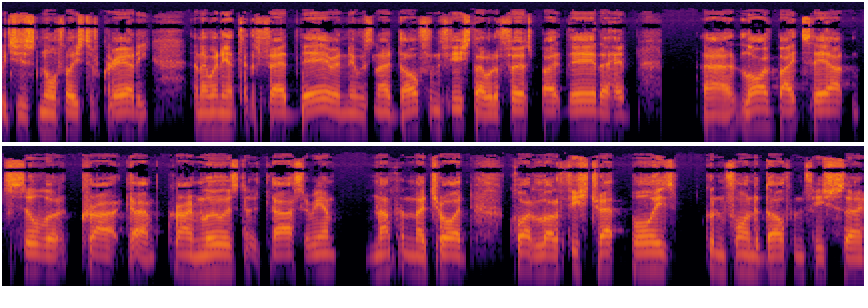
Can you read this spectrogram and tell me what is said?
which is northeast of Crowdy, and they went out to the fad there, and there was no dolphin fish. They were the first boat there. They had uh, live baits out, silver um, chrome lures to cast around. Nothing. They tried quite a lot of fish trap boys, couldn't find a dolphin fish. So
